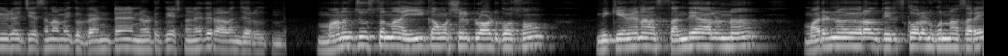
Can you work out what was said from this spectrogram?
వీడియో చేసినా మీకు వెంటనే నోటిఫికేషన్ అనేది రావడం జరుగుతుంది. మనం చూస్తున్న ఈ కమర్షియల్ ప్లాట్ కోసం మీకు ఏమైనా సందేహాలున్నా మరిన్నో వివరాలు తెలుసుకోవాలనుకున్నా సరే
